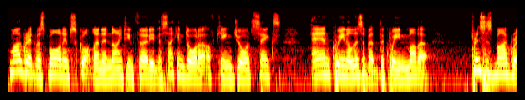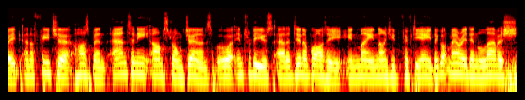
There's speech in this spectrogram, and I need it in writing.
Margaret was born in Scotland in 1930, the second daughter of King George VI and Queen Elizabeth, the Queen Mother. Princess Margaret and her future husband Anthony Armstrong Jones were introduced at a dinner party in May 1958. They got married in a lavish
